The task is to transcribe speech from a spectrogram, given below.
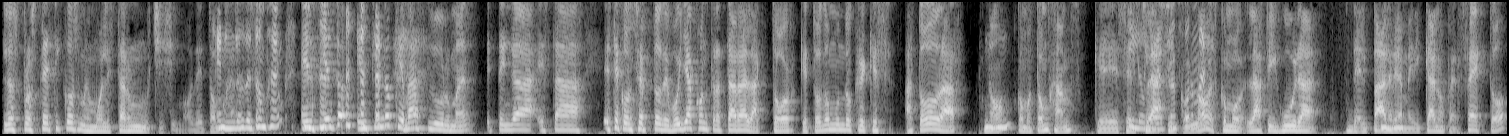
los prostéticos me molestaron muchísimo de Tom ¿En Hanks. los de Tom Hanks? Entiendo, entiendo que Baz Luhrmann tenga esta, este concepto de voy a contratar al actor que todo mundo cree que es a todo dar, ¿no? Como Tom Hanks, que es el clásico. ¿no? Es como la figura del padre americano perfecto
